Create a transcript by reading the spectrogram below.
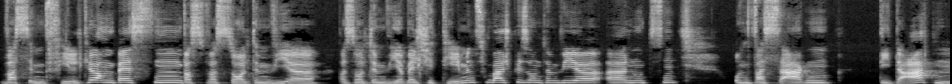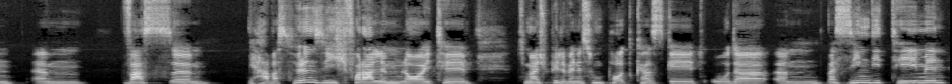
was empfiehlt ihr am besten? Was, was sollten wir, was sollten wir, welche Themen zum Beispiel sollten wir äh, nutzen? Und was sagen die Daten? Ähm, was, ähm, ja, was hören sich vor allem Leute, zum Beispiel wenn es um Podcast geht oder ähm, was sind die Themen,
